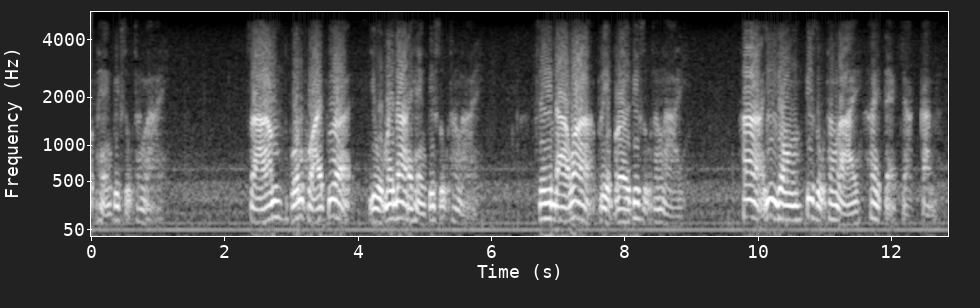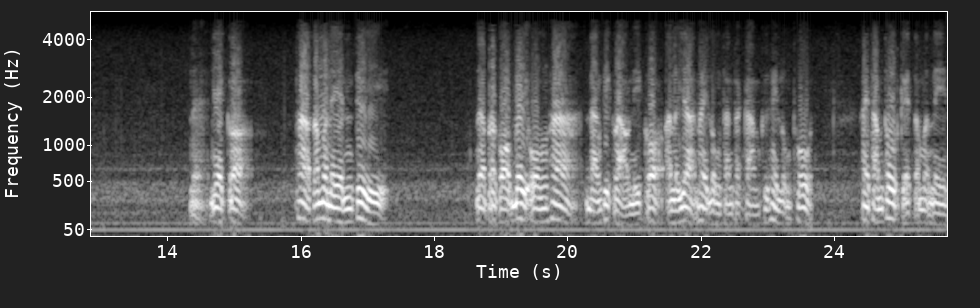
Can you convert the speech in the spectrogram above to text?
ชน์แห่งภิกษุทั้งหลาย สามขนขวายเพื่ออยู่ไม่ได้แห่งภิกษุทั้งหลาย สีด่าว่าเปรียบเปรยภิกษุทั้งหลายห้ายุยงพิสูจทั้งหลายให้แตกจากกันนะเนี่ยก็ถ้าสมณเณรที่นะประกอบด้วยองค์ห้าดังที่กล่าวนี้ก็อนุญาตให้ลงทันตกรรมคือให้ลงโทษ ให้ทำโทษแก่สมณเณร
